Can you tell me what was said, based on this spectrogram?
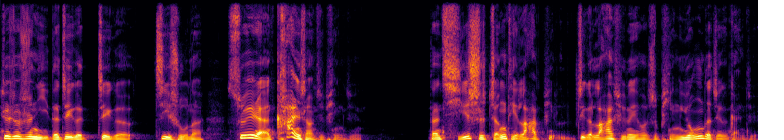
这就是你的这个这个技术呢，虽然看上去平均，但其实整体拉平这个拉平了以后是平庸的这个感觉。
